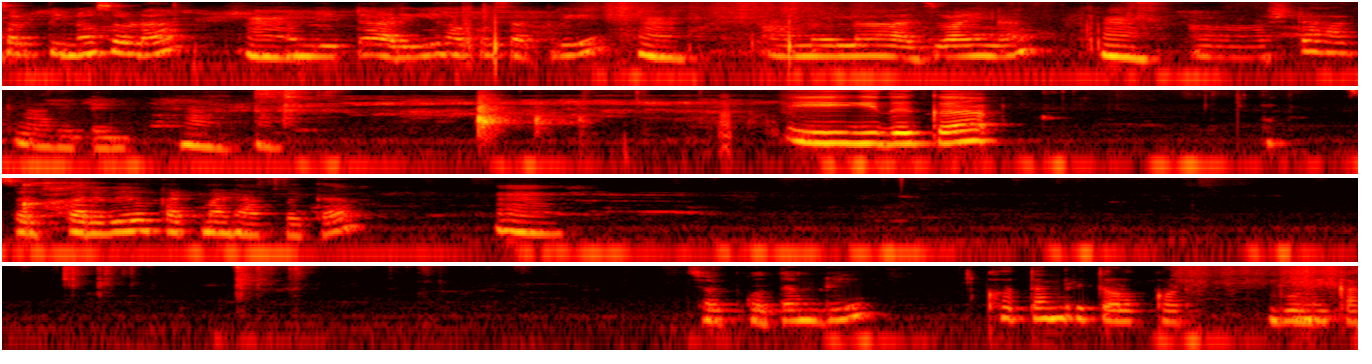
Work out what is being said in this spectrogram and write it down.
ಸ್ವಲ್ಪ ತಿನ್ನೋ ಸೋಡಾ ಒಂದಿಟ್ಟು ಅಡಿಗೆ ಹಾಕೋ ಸಕ್ರಿ. ಆಮೇಲೆ ಅಜ್ವಾಯಿನ ಅಷ್ಟೇ ಹಾಕಿ ನಾದಿಟ್ಟೇನಿ ಈಗ ಇದಕ್ಕೆ ಸ್ವಲ್ಪ ಕರಿಬೇವು ಕಟ್ ಮಾಡಿ ಹಾಕ್ಬೇಕ. ಹ್ಞೂ ಸ್ವಲ್ಪ ಕೊತ್ತಂಬರಿ. ಕೊತ್ತಂಬರಿ ತೊಳ್ಕೊಡು ಭೂಮಿಕಾ.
